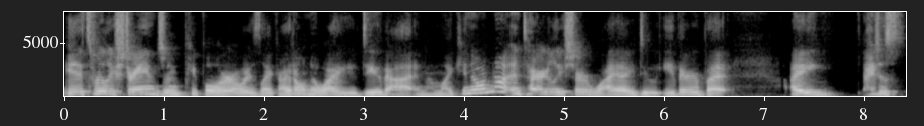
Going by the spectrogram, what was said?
it's really strange. And people are always like, I don't know why you do that. And I'm like, you know, I'm not entirely sure why I do either, but I, I just,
